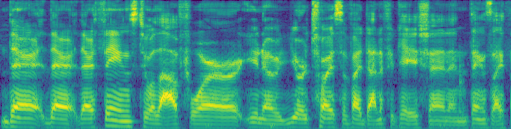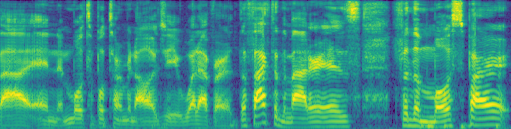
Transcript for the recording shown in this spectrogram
their their their things to allow for you know your choice of identification and things like that, and multiple terminology, whatever. The fact of the matter is, for the most part,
